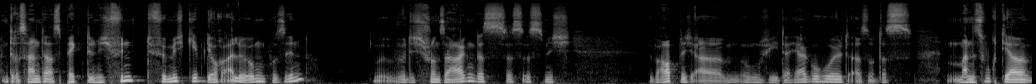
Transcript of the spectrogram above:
interessante Aspekte. Und ich finde, für mich geben die auch alle irgendwo Sinn. würde ich schon sagen. Das, das ist nicht überhaupt nicht äh, irgendwie dahergeholt. Also das, man sucht ja,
